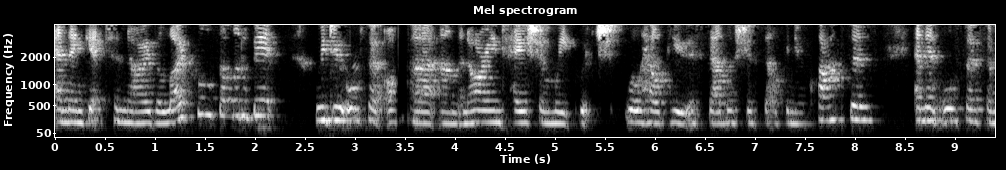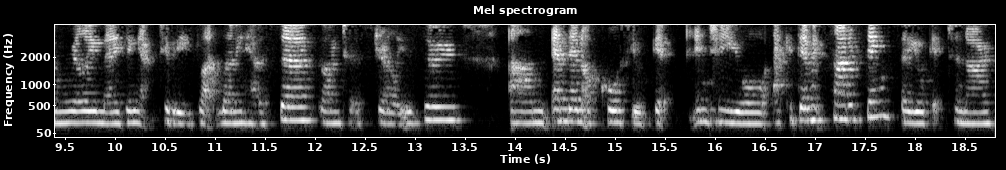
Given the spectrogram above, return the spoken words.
and then get to know the locals a little bit. We do also offer um, an orientation week, which will help you establish yourself in your classes. And then also some really amazing activities like learning how to surf, going to Australia Zoo, um, and then, of course, you'll get into your academic side of things, so you'll get to know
